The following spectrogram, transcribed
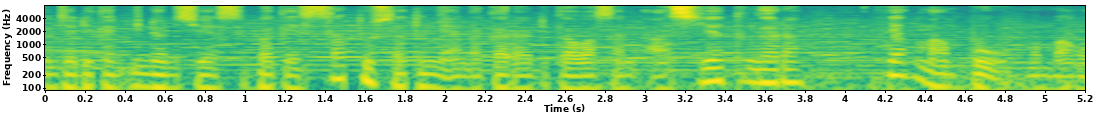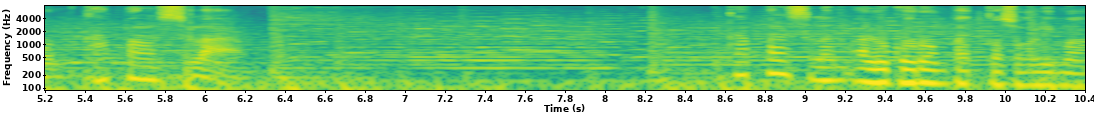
menjadikan Indonesia sebagai satu-satunya negara di kawasan Asia Tenggara yang mampu membangun kapal selam. Kapal selam Alugoro 405,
